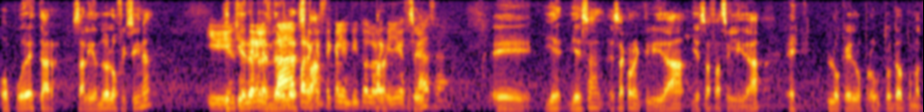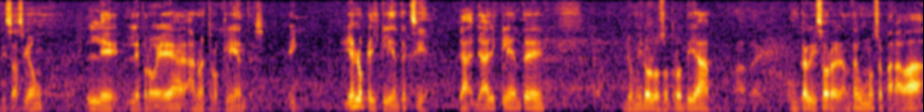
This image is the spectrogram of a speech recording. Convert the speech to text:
o puede estar saliendo de la oficina y, y encender quiere el prender spa el para spa que esté calientito a la hora para que que- llegue a su sí. casa. Eh, y e- y esa, esa conectividad y esa facilidad es lo que los productos de automatización le, le provee a, a nuestros clientes. Y, y es lo que el cliente exige. Ya, ya el cliente, yo miro los otros días un televisor, antes uno se paraba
